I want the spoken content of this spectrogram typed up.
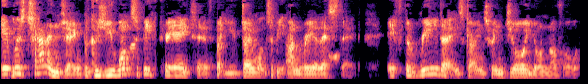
It was challenging because you want to be creative, but you don't want to be unrealistic if the reader is going to enjoy your novel,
